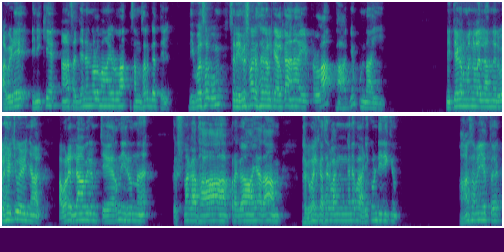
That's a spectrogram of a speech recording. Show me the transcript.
അവിടെ എനിക്ക് ആ സജ്ജനങ്ങളുമായുള്ള സംസർഗത്തിൽ ദിവസവും ശ്രീകൃഷ്ണ കഥകൾ കേൾക്കാനായിട്ടുള്ള ഭാഗ്യം ഉണ്ടായി. നിത്യകർമ്മങ്ങളെല്ലാം നിർവഹിച്ചു കഴിഞ്ഞാൽ അവർ എല്ലാവരും ചേർന്നിരുന്ന് കൃഷ്ണകഥാ പ്രഗായതാം ഭഗവത് കഥകൾ അങ്ങനെ പാടിക്കൊണ്ടിരിക്കും. ആ സമയത്ത്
